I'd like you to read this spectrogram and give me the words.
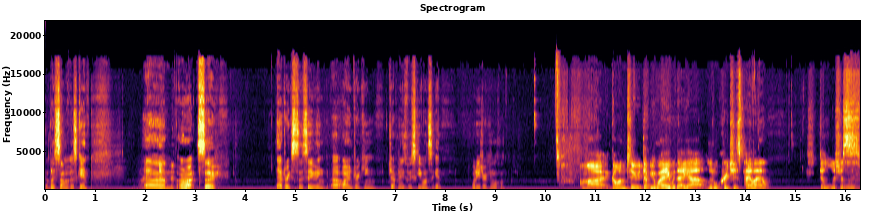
at least some of us can. Um, all right, so our drinks this evening. Uh, I am drinking Japanese whiskey once again. What are you drinking, Lachlan? I'm uh, gone to WA with a uh, Little Creatures Pale Ale. Delicious.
